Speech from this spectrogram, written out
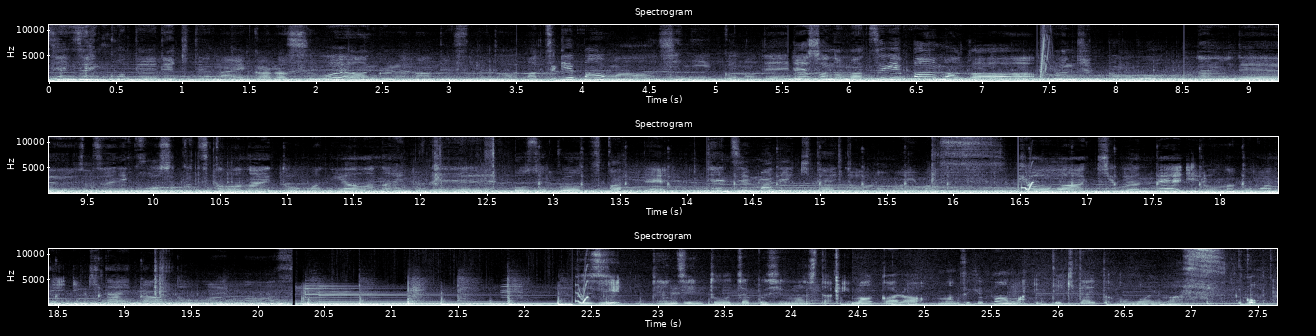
全然固定できてないからすごいアングルなんですけどまつげパーマしに行くのででそのまつげパーマが40分後なので普通に高速使わないと間に合わないので高速を使って天神まで行きたいと思います。今日は気分でいろんなとこに行きたいなと思います。無事天神到着しました。今からまつげパーマ行っていきたいと思います。行こう。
